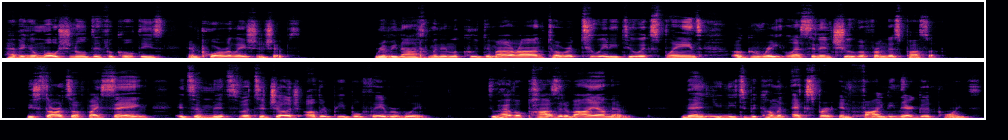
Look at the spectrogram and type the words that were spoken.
having emotional difficulties and poor relationships. Rabbi Nachman in Lakutim Moharan Torah 282 explains a great lesson in tshuva from this pasuk. He starts off by saying it's a mitzvah to judge other people favorably, to have a positive eye on them. Then you need to become an expert in finding their good points.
